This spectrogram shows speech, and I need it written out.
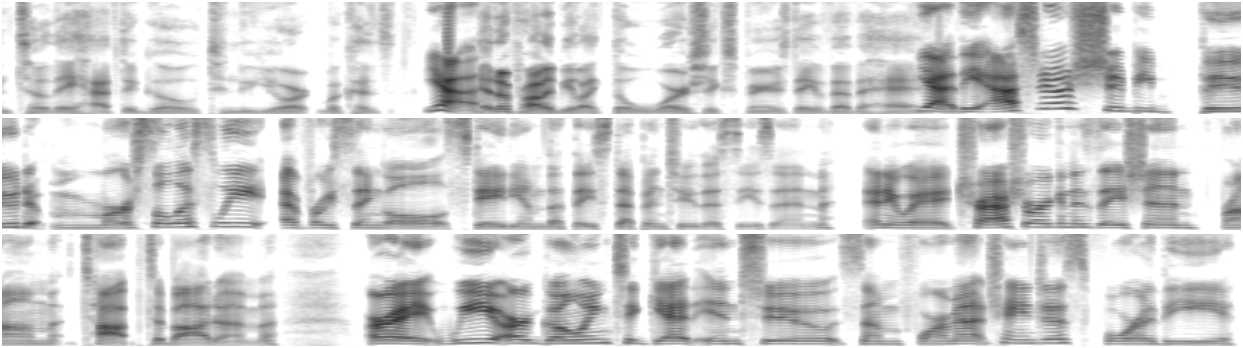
until they have to go to New York because Yeah. it'll probably be like the worst experience they've ever had. Yeah, the Astros should be booed mercilessly every single stadium that they step into this season. Anyway, trash organization from top to bottom. All right, we are going to get into some format changes for the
